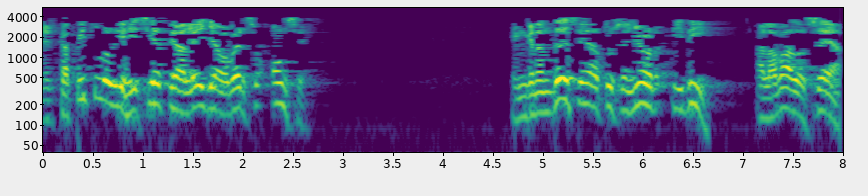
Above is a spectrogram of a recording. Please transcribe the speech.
en el capítulo 17, aleya o verso 11. Engrandece a tu Señor y di, Alabado sea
